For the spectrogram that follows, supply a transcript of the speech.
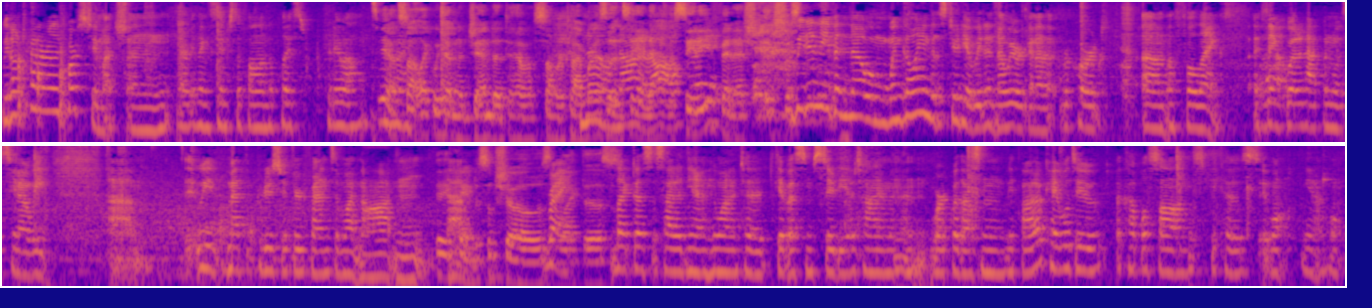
we don't try to really force too much, and everything seems to fall into place pretty well. It's yeah, been it's nice. not like we had an agenda to have a summertime No, residency and at have all. a CD Right. finished. We didn't even know when, when going into the studio. We didn't know we were going to record um, a full length. I think what had happened was, you know, we um, we met the producer through friends and whatnot, and he um, came to some shows right like this. liked us. Decided, you know, he wanted to give us some studio time and then work with us. And we thought, okay, we'll do a couple songs because it won't, you know, it won't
